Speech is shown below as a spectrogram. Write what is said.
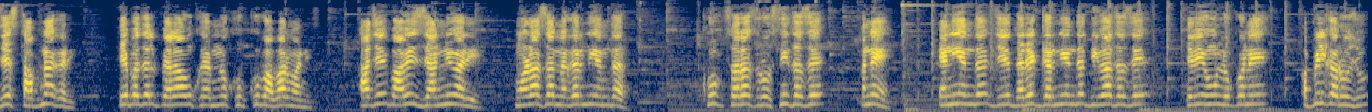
જે સ્થાપના કરી, એ બદલ પહેલાં હું એમનો ખૂબ ખૂબ આભાર માનીશ. આજે બાવીસ જાન્યુઆરી મોડાસા નગરની અંદર ખૂબ સરસ રોશની થશે અને એની અંદર જે દરેક ઘરની અંદર દીવા થશે એવી હું લોકોને અપીલ કરું છું.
